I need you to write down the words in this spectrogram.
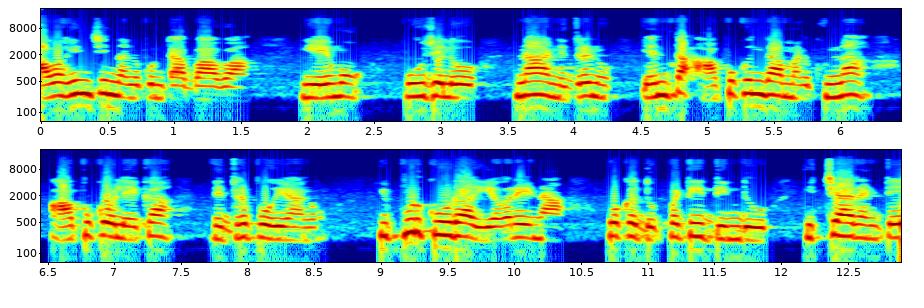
ఆవహించిందనుకుంటా బావా. ఏమో పూజలో నా నిద్రను ఎంత ఆపుకుందామనుకున్నా ఆపుకోలేక నిద్రపోయాను. ఇప్పుడు కూడా ఎవరైనా ఒక దుప్పటి దిండు ఇచ్చారంటే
